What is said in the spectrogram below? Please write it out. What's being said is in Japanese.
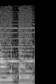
Thank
